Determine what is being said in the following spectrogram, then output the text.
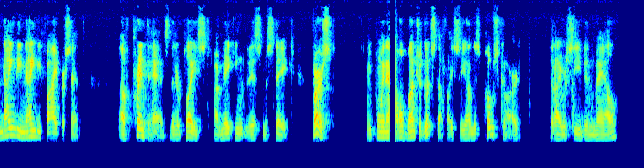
90 95% of print ads that are placed are making this mistake. First we point out a whole bunch of good stuff i see on this postcard that i received in the mail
